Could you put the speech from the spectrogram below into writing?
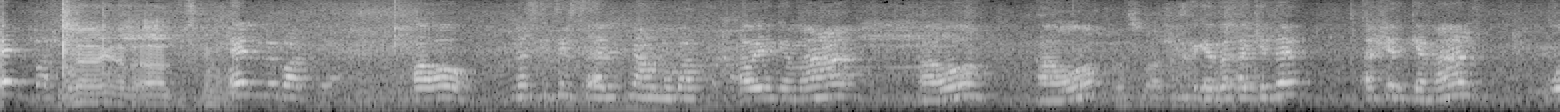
المبطط. المبطح أهو ناس كتير سالتنا على المبطح أهو يا جماعة أهو أهو. حاجة بقى كده. آخر جمال. و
